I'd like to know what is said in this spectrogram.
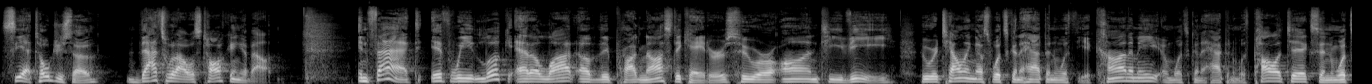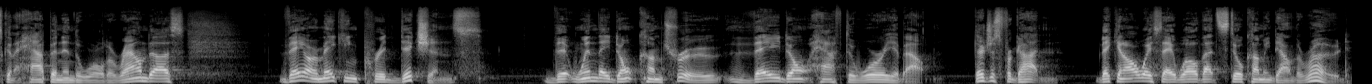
See, I told you so. That's what I was talking about. In fact, if we look at a lot of the prognosticators who are on TV, who are telling us what's going to happen with the economy and what's going to happen with politics and what's going to happen in the world around us, they are making predictions that when they don't come true, they don't have to worry about. They're just forgotten. They can always say, well, that's still coming down the road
